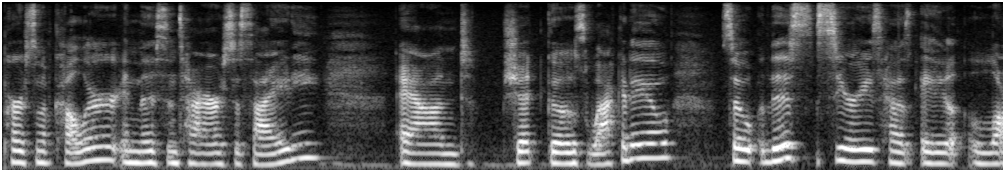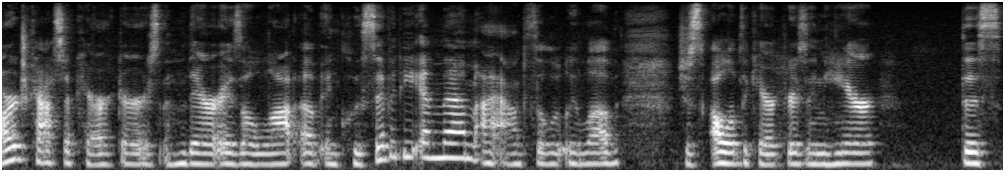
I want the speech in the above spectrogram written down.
person of color in this entire society and shit goes wackadoo. So this series has a large cast of characters and there is a lot of inclusivity in them. I absolutely love just all of the characters in here. This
